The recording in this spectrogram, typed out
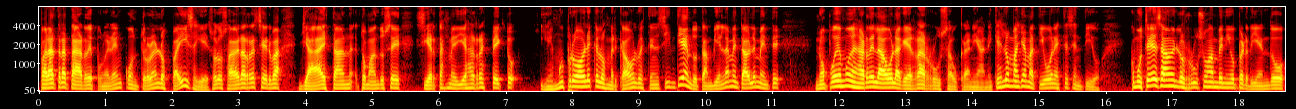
para tratar de poner en control en los países y eso lo sabe la Reserva, ya están tomándose ciertas medidas al respecto y es muy probable que los mercados lo estén sintiendo. También lamentablemente no podemos dejar de lado la guerra rusa-ucraniana. ¿Y qué es lo más llamativo en este sentido? Como ustedes saben, los rusos han venido perdiendo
